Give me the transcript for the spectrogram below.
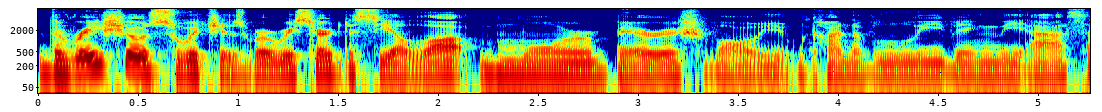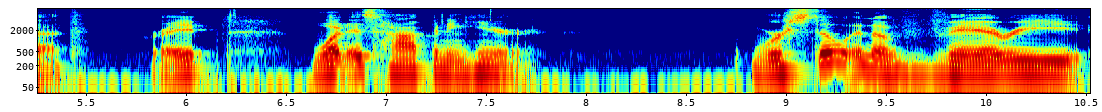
the ratio switches where we start to see a lot more bearish volume kind of leaving the asset right what is happening here we're still in a very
